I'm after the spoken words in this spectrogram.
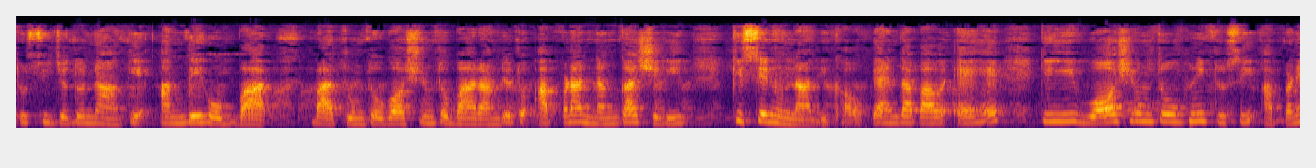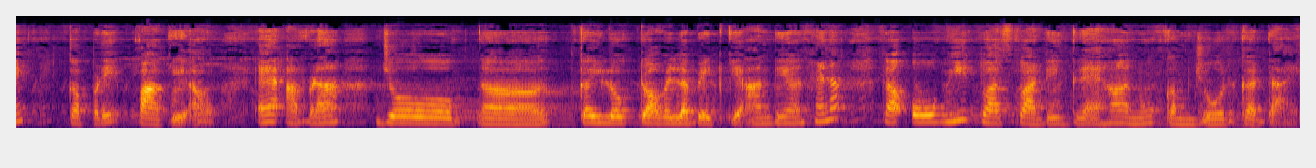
ਤੁਸੀਂ ਜਦੋਂ ਨਹਾ ਕੇ ਆਂਦੇ ਹੋ ਬਾਹਰ, ਬਾਥਰੂਮ ਤੋਂ, ਵਾਸ਼ਰੂਮ ਤੋਂ ਬਾਹਰ ਆਂਦੇ ਹੋ ਤਾਂ ਆਪਣਾ ਨੰਗਾ ਸਰੀਰ ਕਿਸੇ ਨੂੰ ਨਾ ਦਿਖਾਓ। ਕਹਿਣ ਦਾ ਭਾਵ ਇਹ ਹੈ ਕਿ ਵਾਸ਼ਰੂਮ ਤੋਂ ਹੀ ਤੁਸੀਂ ਆਪਣੇ ਕੱਪੜੇ ਪਾ ਕੇ ਆਓ। ਇਹ ਆਪਣਾ ਜੋ ਕਈ ਲੋਕ ਟਾਵਲ ਲਪੇਟ ਕੇ ਆਂਦੇ ਹਨ, ਹੈ ਨਾ? ਤਾਂ ਉਹ ਵੀ ਤੁਹਾਡੇ ਗ੍ਰਹਿਾਂ ਨੂੰ ਕਮਜ਼ੋਰ ਕਰਦਾ ਹੈ।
